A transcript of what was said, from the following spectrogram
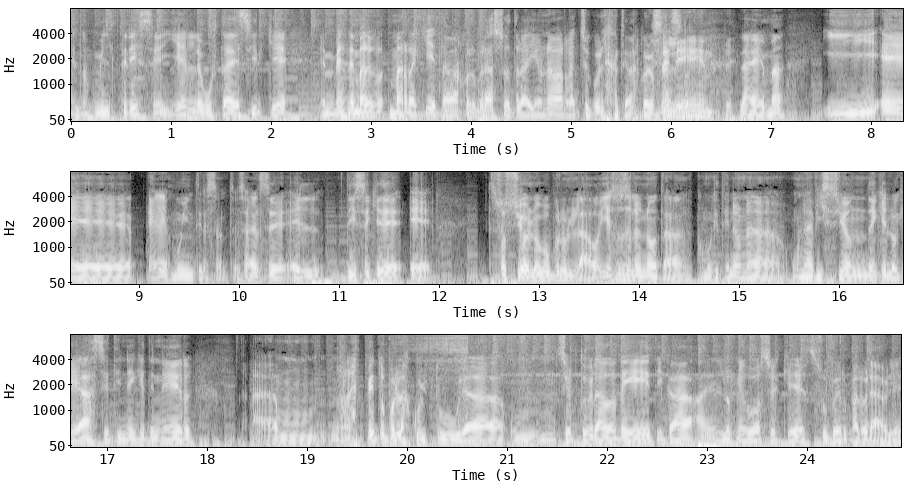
en 2013, y él le gusta decir que en vez de mar- marraqueta bajo el brazo, traía una barra de chocolate bajo el brazo. Excelente. La Emma. Y eh, él es muy interesante. O sea, él, se- él dice que eh, sociólogo por un lado, y eso se le nota, como que tiene una, una visión de que lo que hace tiene que tener um, respeto por las culturas, un, un cierto grado de ética en los negocios que es súper valorable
